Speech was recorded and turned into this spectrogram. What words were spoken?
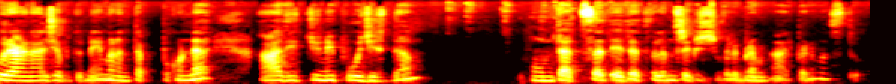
పురాణాలు చెబుతున్నాయి. మనం తప్పకుండా ఆదిత్యుని పూజిద్దాం. ఓం తత్సత్ ఏతత్ఫలం శ్రీకృష్ణ ఫల బ్రహ్మార్పణమస్తు.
